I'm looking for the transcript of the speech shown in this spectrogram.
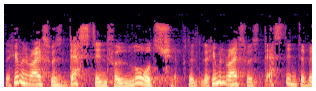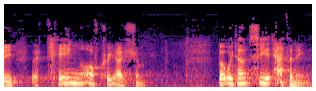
The human race was destined for lordship. The, the, human race was destined to be the king of creation. But we don't see it happening.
